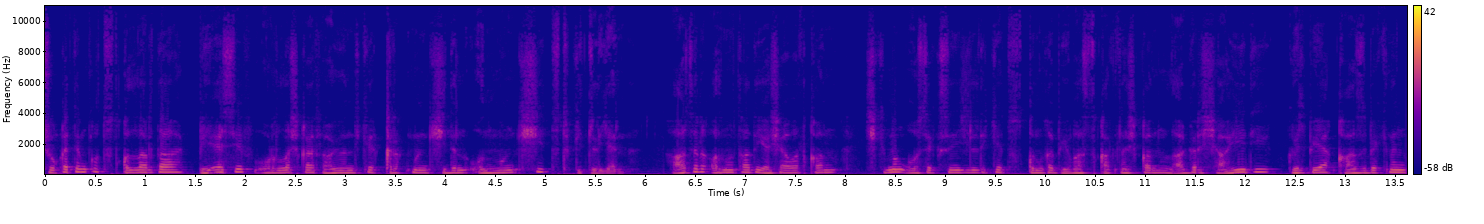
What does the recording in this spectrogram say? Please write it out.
shu qatimqi tutqunlarda bsf o'rinlashgan rayondagi qirq ming kishidan o'n ming kishi tutib ketilgan hozir olmatada yashayotgan ikki ming o'n sakkizinchi yildagi tutqunga bevosita qatnashgan lager shohidi gulbiya qozibekning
